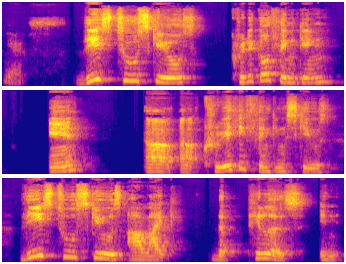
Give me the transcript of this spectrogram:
yes These two skills, critical thinking and uh, uh, creative thinking skills, these two skills are like the pillars in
